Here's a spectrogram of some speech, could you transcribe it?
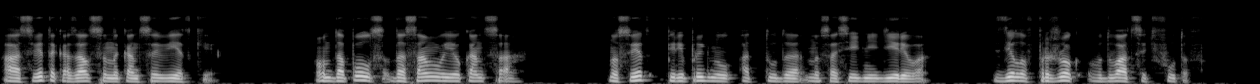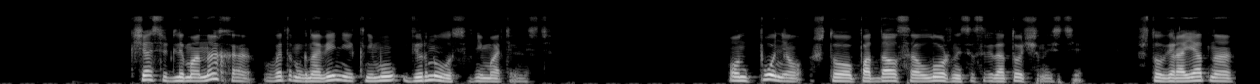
а свет оказался на конце ветки. Он дополз до самого ее конца но свет перепрыгнул оттуда на соседнее дерево, сделав прыжок в 20 футов. К счастью для монаха, в это мгновение к нему вернулась внимательность. Он понял, что поддался ложной сосредоточенности, что, вероятно,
